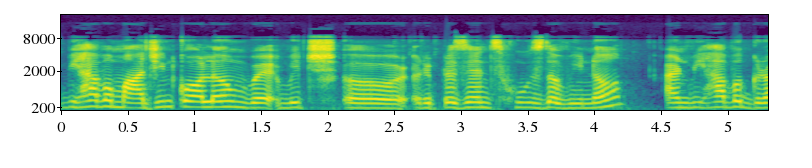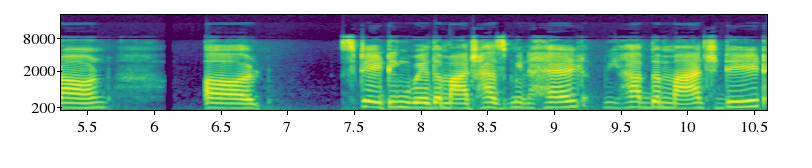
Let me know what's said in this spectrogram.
we have a margin column where, which uh, represents who's the winner. And we have a ground uh, stating where the match has been held. We have the match date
